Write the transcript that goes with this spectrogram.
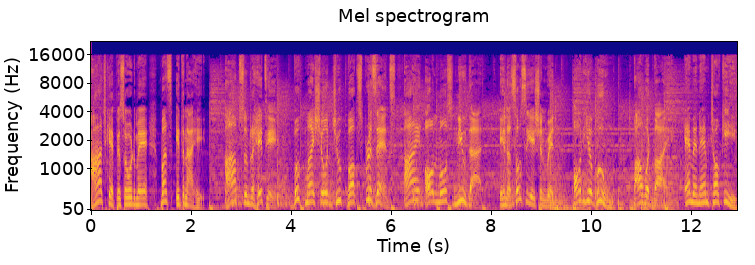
आज के एपिसोड में बस इतना ही। आप सुन रहे थे book my show juke box present I almost knew that in association with audio boom powered by M N M talkies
